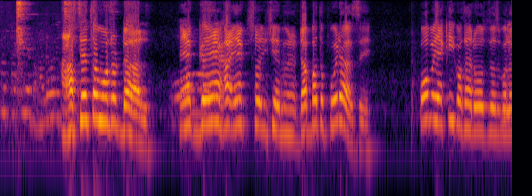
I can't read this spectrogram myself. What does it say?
তো থাকলে ভালো আছে তো মটর ডাল। এক এক- ডাব্বা তো পড়ে আছে। ও একই কথা রোজ রোজ বলে।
